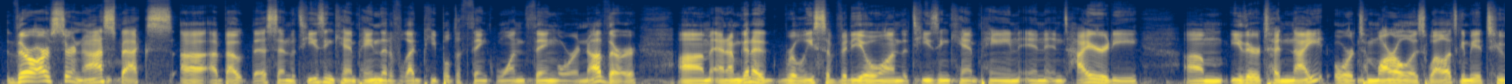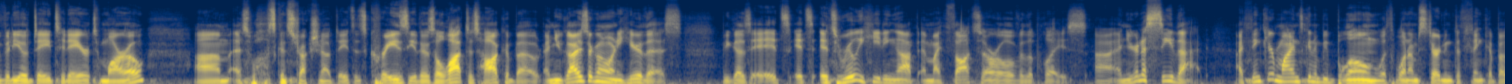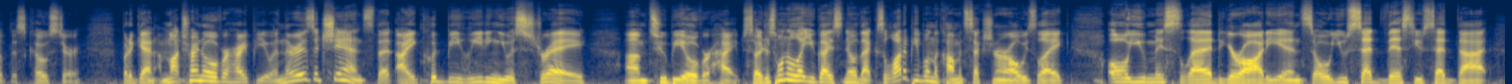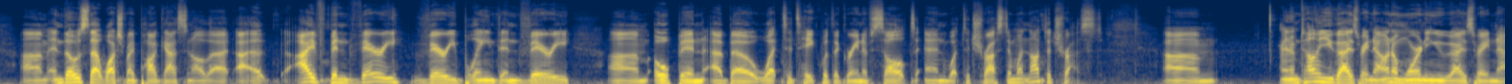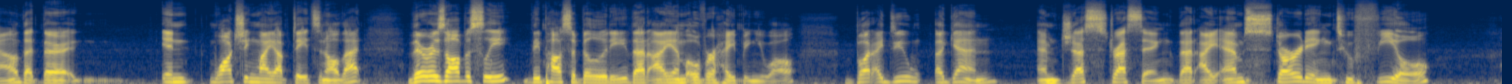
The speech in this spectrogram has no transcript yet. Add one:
there are certain aspects uh, about this and the teasing campaign that have led people to think one thing or another. Um, and I'm going to release a video on the teasing campaign in entirety um, either tonight or tomorrow as well. It's going to be a two video day today or tomorrow um, as well as construction updates. It's crazy. There's a lot to talk about, and you guys are going to want to hear this because it's it's it's really heating up, and my thoughts are all over the place. Uh, and you're going to see that. I think your mind's going to be blown with what I'm starting to think about this coaster. But again, I'm not trying to overhype you, and there is a chance that I could be leading you astray um, to be overhyped. So I just want to let you guys know that because a lot of people in the comments section are always like, "Oh, you misled your audience. Oh, you said this, you said that." Um, and those that watch my podcast and all that, I, I've been very, very blatant and very um, open about what to take with a grain of salt and what to trust and what not to trust. Um, and I'm telling you guys right now, and I'm warning you guys right now that there, in watching my updates and all that, there is obviously the possibility that I am overhyping you all. But I do, again, am just stressing that I am starting to feel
